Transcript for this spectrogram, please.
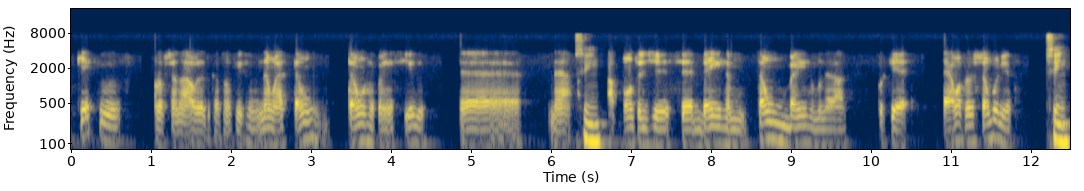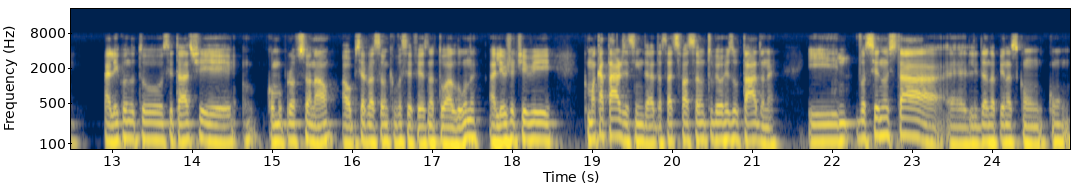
que, que o profissional da educação física não é tão, tão reconhecido, é, né? Sim. A ponto de ser bem, tão bem remunerado? Porque é uma profissão bonita. Sim. Ali quando tu citaste como profissional a observação que você fez na tua aluna, ali eu já tive uma catarse assim da, da satisfação de tu ver o resultado, né? E você não está é, lidando apenas com, com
